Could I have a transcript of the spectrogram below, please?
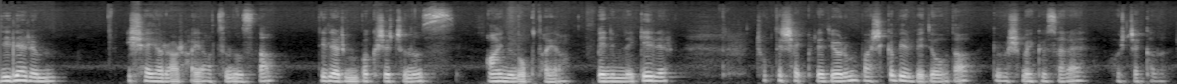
Dilerim işe yarar hayatınızda. Dilerim bakış açınız aynı noktaya benimle gelir. Çok teşekkür ediyorum. Başka bir videoda görüşmek üzere. Hoşçakalın.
